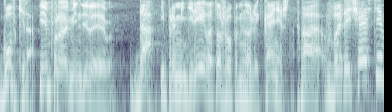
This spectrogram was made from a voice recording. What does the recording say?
Губкина. И про Менделеева. Да, и про Менделеева тоже упомянули, конечно. А в этой части?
